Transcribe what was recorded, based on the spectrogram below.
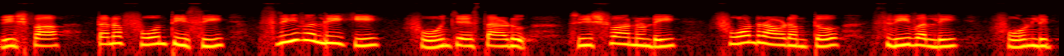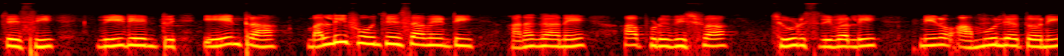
విశ్వ తన ఫోన్ తీసి శ్రీవల్లికి ఫోన్ చేస్తాడు. విశ్వ నుండి ఫోన్ రావడంతో శ్రీవల్లి ఫోన్ లిఫ్ట్ చేసి వీడేంటి ఏంట్రా? మళ్ళీ ఫోన్ చేశావేంటి? అనగానే అప్పుడు విశ్వ చూడు శ్రీవల్లి నేను అమూల్యతోని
